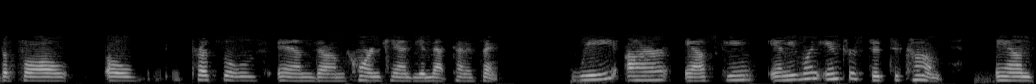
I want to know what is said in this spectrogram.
the fall oh pretzels and um, corn candy and that kind of thing. We are asking anyone interested to come, and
